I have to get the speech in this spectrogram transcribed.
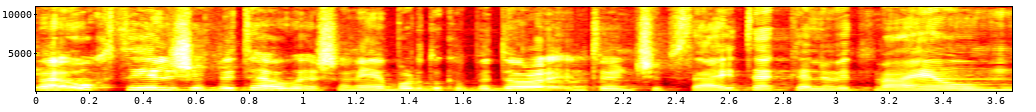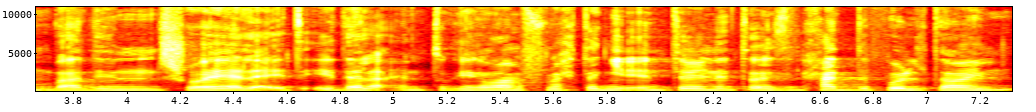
فأختي هي اللي شافتها عشان هي برضو كانت بتدور على internship ساعتها اتكلمت معاهم بعدين شوية لقيت إيه ده لأ أنتوا يا جماعة مش محتاجين intern أنتوا عايزين حد full time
